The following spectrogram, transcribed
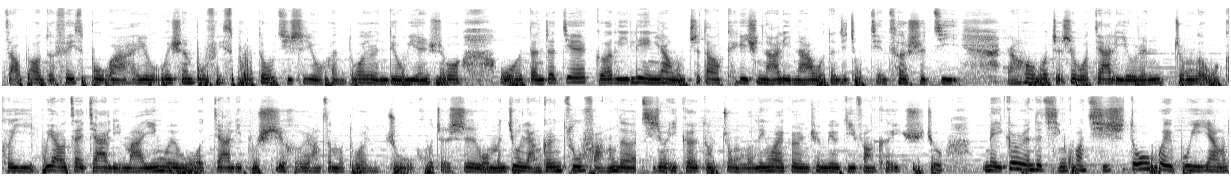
早报的 Facebook 啊，还有卫生部 Facebook 都其实有很多人留言说，我等着接隔离令。让我知道可以去哪里拿我的那种检测试剂，然后或者是我家里有人中了，我可以不要在家里吗？因为我家里不适合让这么多人住，或者是我们就两个人租房的，其中一个都中了，另外一个人却没有地方可以去，就每个人的情况其实都会不一样。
